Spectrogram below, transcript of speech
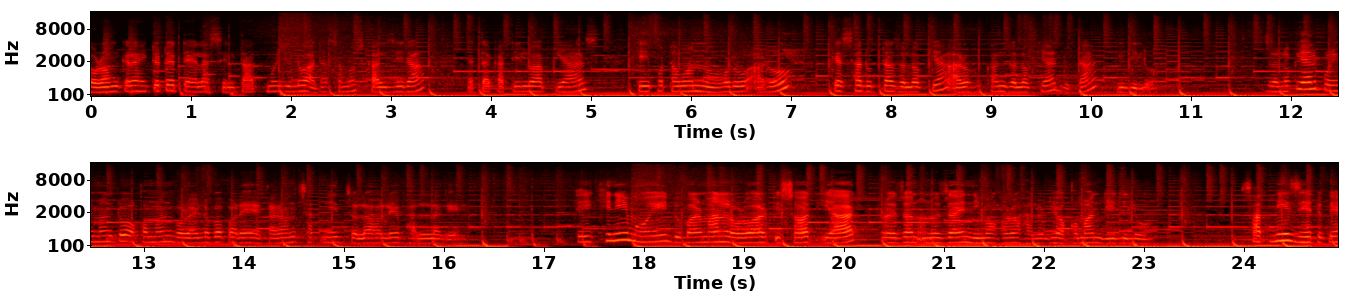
গৰম কেৰাহীটোতে তেল আছিল। তাত মই দিলোঁ আধা চামুচ কালজিৰা এটা কাটি লোৱা পিঁয়াজ কেইফটামান নহৰু আৰু কেঁচা দুটা জলকীয়া আৰু শুকান জলকীয়া দুটা দি দিলোঁ। জলকীয়াৰ পৰিমাণটো অকণমান বঢ়াই ল'ব পাৰে কাৰণ চাটনিত জ্বলা হ'লে ভাল লাগে। এইখিনি মই দুবাৰমান লৰোৱাৰ পিছত ইয়াত প্ৰয়োজন অনুযায়ী নিমখ আৰু হালধি অকণমান দি দিলোঁ। চাটনি যিহেতুকে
